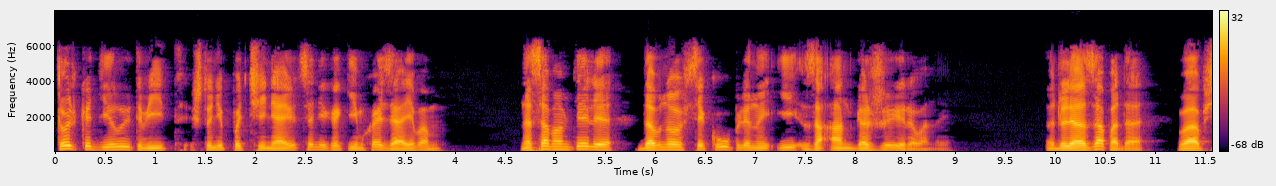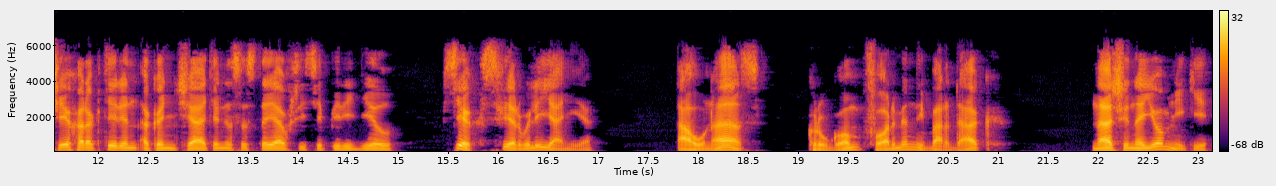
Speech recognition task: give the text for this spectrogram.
только делают вид, что не подчиняются никаким хозяевам. На самом деле давно все куплены и заангажированы. Для Запада вообще характерен окончательно состоявшийся передел всех сфер влияния. А у нас кругом форменный бардак. Наши наемники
